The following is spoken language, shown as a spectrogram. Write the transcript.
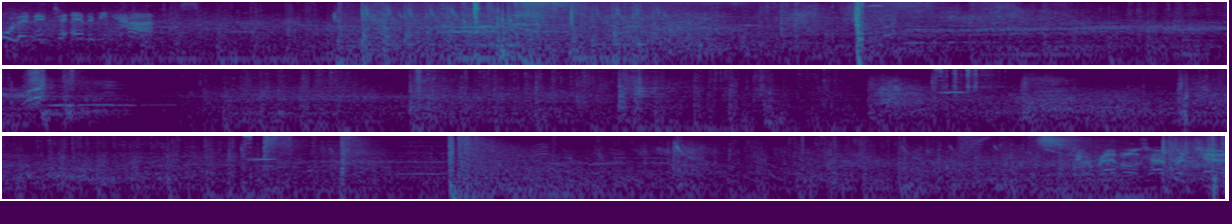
fallen into enemy hands. The rebels have returned.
